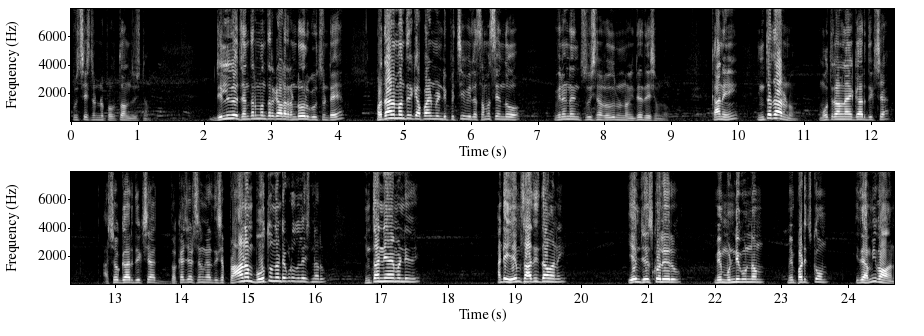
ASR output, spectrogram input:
కృషి చేసినటువంటి ప్రభుత్వాన్ని చూసినాం. ఢిల్లీలో జంతర్ మంతర్ కాడ రెండు రోజులు కూర్చుంటే ప్రధానమంత్రికి అపాయింట్మెంట్ ఇప్పించి వీళ్ళ సమస్య ఏందో వినడం చూసిన రోజులు ఉన్నాం ఇదే దేశంలో. కానీ ఇంత దారుణం. మోతిలాల్ నాయక్ గారి దీక్ష అశోక్ గారి దీక్ష బక్కజర్సన్ గారి దీక్ష ప్రాణం పోతుందంటే కూడా వదిలేసినారు. ఇంత అన్యాయం అండి ఇది. అంటే ఏం సాధిద్దామని? ఏం చేసుకోలేరు? మేము ముండిగా ఉన్నాం మేము పట్టించుకోం. ఇది అమ్మి భావన.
